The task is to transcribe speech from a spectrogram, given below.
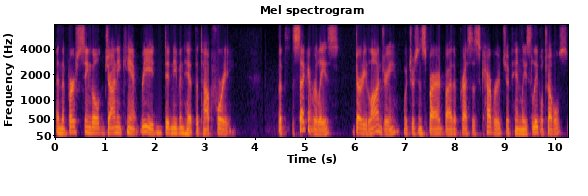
and the first single, Johnny Can't Read, didn't even hit the top 40. But the second release, Dirty Laundry, which was inspired by the press's coverage of Henley's legal troubles,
